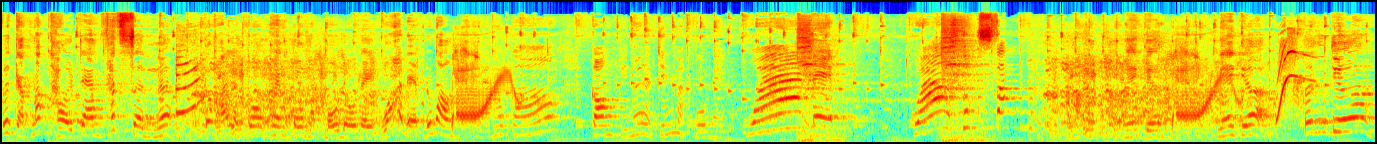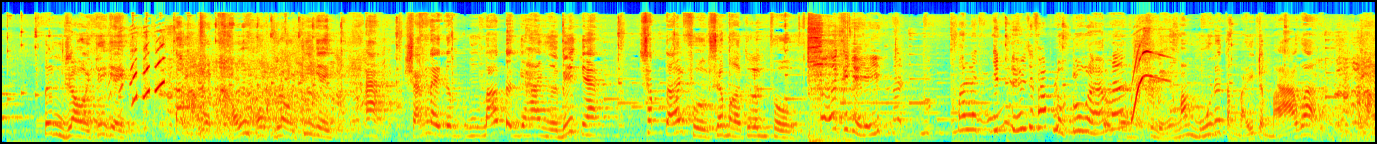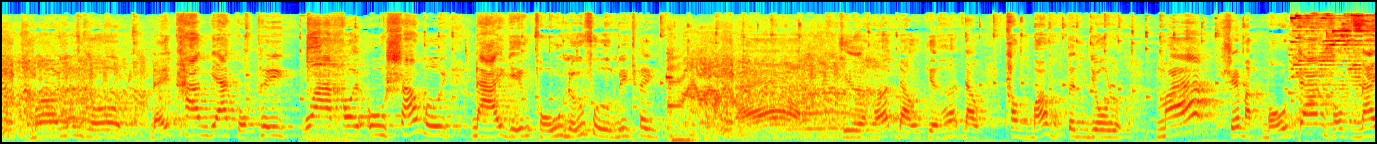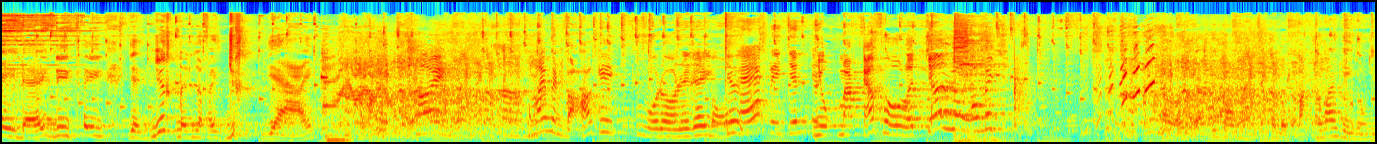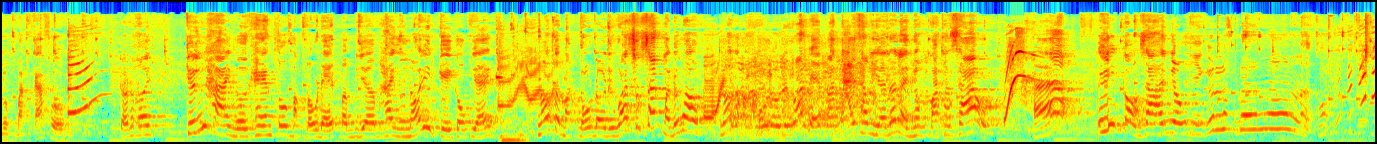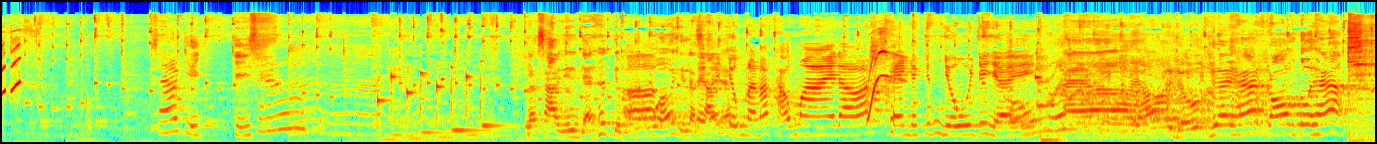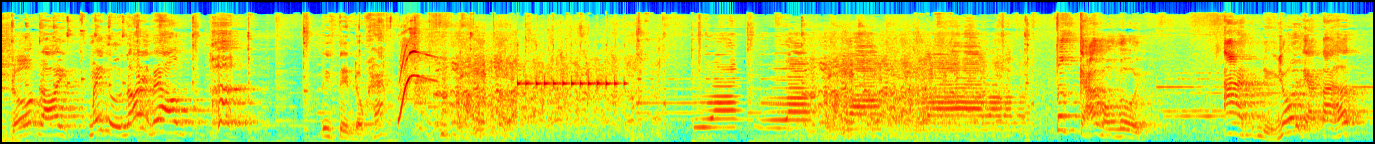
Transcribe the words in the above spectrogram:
Với cặp mắt thời trang fashion á có phải là cô khen tôi mặc bộ đồ này quá đẹp đúng không? Đâu có. Con chỉ nói là chính mặc bộ này Quá đẹp Quá xuất sắc. Nghe chưa? Nghe chưa? Tin chưa? Tin rồi chứ gì? Tâm phục khẩu phục rồi chứ gì? À sẵn đây tôi báo tin cho hai người biết nha. Sắp tới phường sẽ mời tôi lên phường. Ê, Cái gì vậy Má là dính điếu cho pháp luật luôn hả má? cái miệng mắm muối nó tầm bậy tầm bạ quá. Mời lên phường để tham gia cuộc thi qua khôi U60 đại diện phụ nữ phường đi thi. À chưa hết đâu chưa hết đâu. Thông báo một tin vô luôn. Má sẽ mặc bộ trang phục này để đi thi và nhất định là phải dứt giải. Thôi à, mấy mình bỏ cái bộ đồ này đi Bộ chứ. khác đi chính nhục mặt cả phường là chết luôn không biết Trời ơi, cái con này chắc là đục mặt nó quá gì nhục đục mặt cả phường Trời đất ơi, chính hai người khen tôi mặc đồ đẹp mà bây giờ hai người nói gì kỳ cục vậy? Nói tôi mặc bộ đồ này quá xuất sắc mà đúng không? Nói tôi mặc bộ đồ này quá đẹp mà tại sao giờ nó là nhục mặt hay sao? Hả? Ý còn sao hả Nhung? gì cái lúc đó nó là con sao chị chị sao? Là sao vậy? Giải thích giùm nó quớ vậy là thì sao nói vậy? chung là nó thảo mai đó nó khen cho chính vui chứ vậy À, trời ơi, được ghê ha, con tôi ha Được rồi, mấy người nói gì biết không? Đi tìm đồ khác Tất cả mọi người Ai cũng đều dối gạt ta hết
